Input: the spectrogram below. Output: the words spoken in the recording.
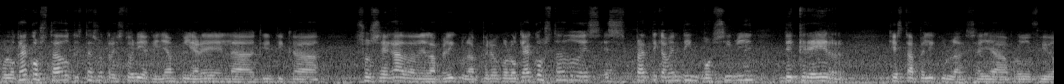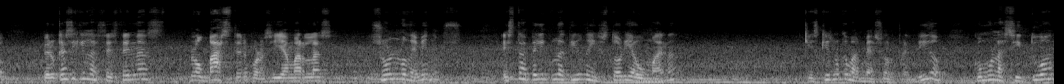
Con lo que ha costado, que esta es otra historia que ya ampliaré en la crítica sosegada de la película, pero con lo que ha costado es, es prácticamente imposible de creer que esta película se haya producido. Pero casi que las escenas blockbuster, por así llamarlas, son lo de menos. Esta película tiene una historia humana que es que es lo que más me ha sorprendido. Cómo la sitúan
